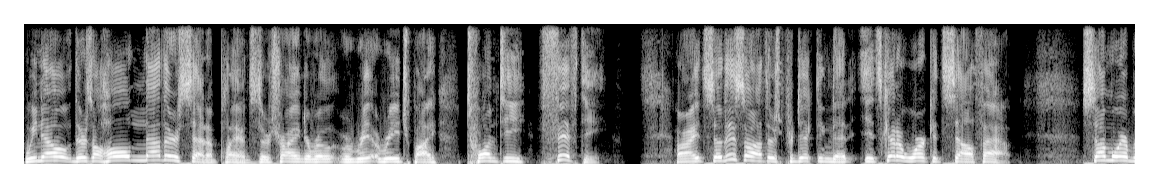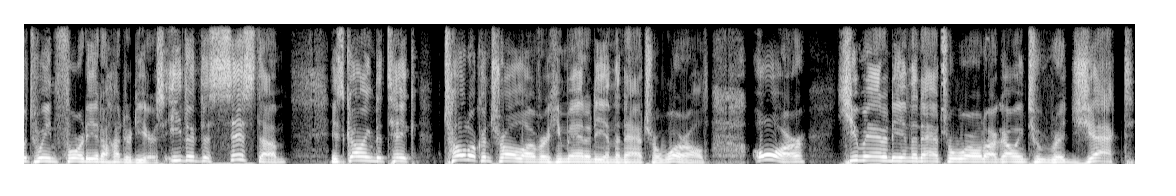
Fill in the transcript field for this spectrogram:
We know there's a whole nother set of plans they're trying to re- re- reach by 2050. All right, so this author is predicting that it's going to work itself out. Somewhere between 40 and 100 years. Either the system is going to take total control over humanity in the natural world, or humanity in the natural world are going to reject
